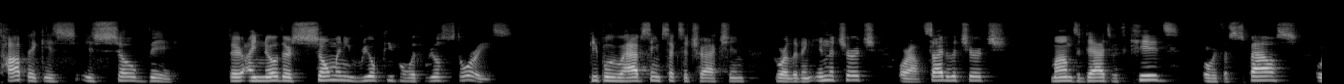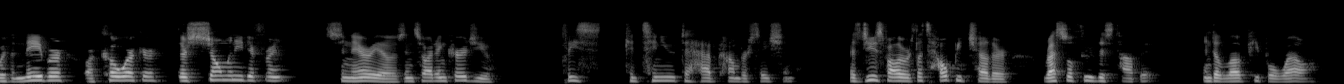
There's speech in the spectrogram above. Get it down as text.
topic is, is so big. There, I know there's so many real people with real stories. People who have same sex attraction, who are living in the church or outside of the church, moms and dads with kids, or with a spouse, or with a neighbor or a coworker. There's so many different scenarios. And so I'd encourage you, please continue to have conversation. As Jesus followers, let's help each other wrestle through this topic and to love people well.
